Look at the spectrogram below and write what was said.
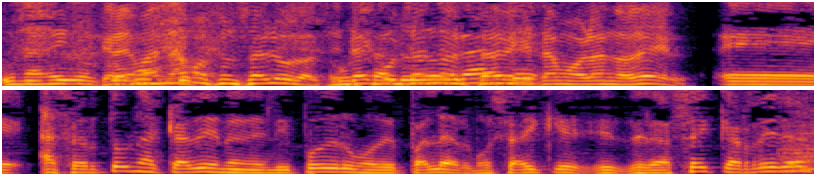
Un amigo Que le mandamos un saludo. Si un está escuchando, él sabe que estamos hablando de él. eh, acertó una cadena en el hipódromo de Palermo. O sea, hay que, eh, de las seis carreras,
